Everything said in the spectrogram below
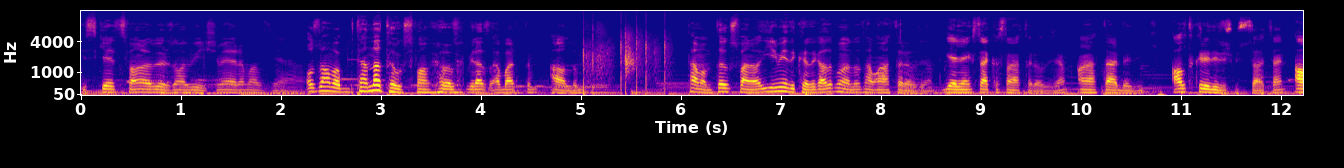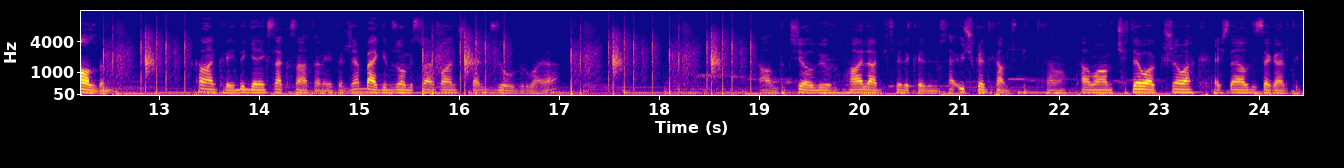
iskelet spawner alabiliyoruz ama bir işime yaramaz ya. O zaman bak bir tane daha tavuk spawner alalım. Biraz abarttım. Aldım. Tamam tavuk spawner aldım. 27 kredi kaldı. Buna da tam anahtar alacağım. Geleneksel kasa anahtar alacağım. Anahtar dedik. 6 kredi düşmüş zaten. Aldım. Kalan krediyi de geleneksel kasa anahtarına yatıracağım. Belki bir zombi spawner falan çıkar. Güzel olur baya. Aldıkça alıyorum. Hala bitmedi kredimiz. Ha 3 kredi kalmış. Bitti tamam. Tamam çete bak şuna bak. Kaç tane aldıysak artık.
